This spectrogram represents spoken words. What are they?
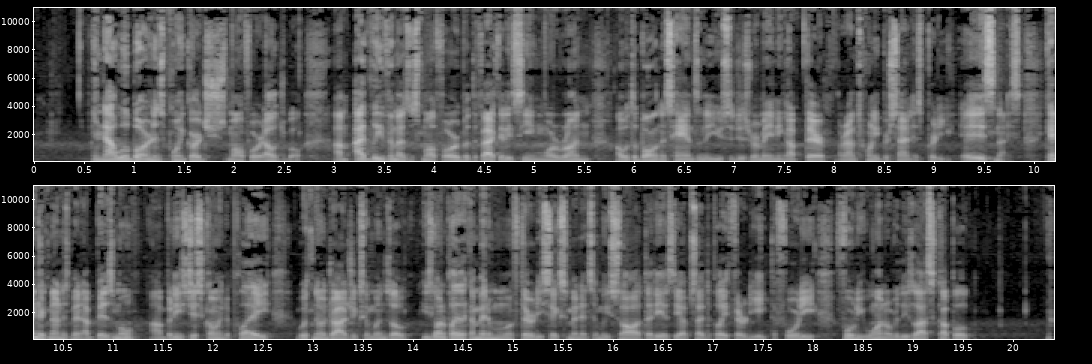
And now Will Barton is point guard, small forward eligible. Um, I'd leave him as a small forward, but the fact that he's seeing more run uh, with the ball in his hands and the usage is remaining up there around 20% is pretty, it's nice. Kendrick Nunn has been abysmal, uh, but he's just going to play with no Dragic and Winslow. He's going to play like a minimum of 36 minutes, and we saw that he has the upside to play 38 to 40, 41 over these last couple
